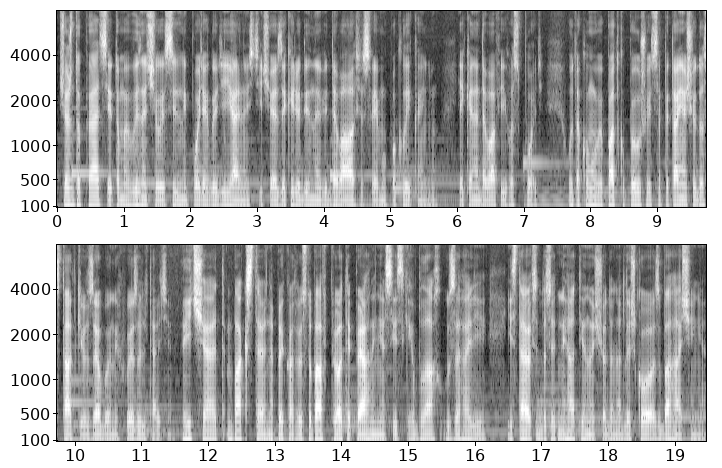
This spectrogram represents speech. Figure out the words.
Що ж до праці, то ми визначили сильний потяг до діяльності, через який людина віддавалася своєму покликанню, яке надавав їй Господь. У такому випадку порушується питання щодо статків, зроблених в результаті. Річард Бакстер, наприклад, виступав проти прагнення світських благ узагалі і ставився досить негативно щодо надлишкового збагачення.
